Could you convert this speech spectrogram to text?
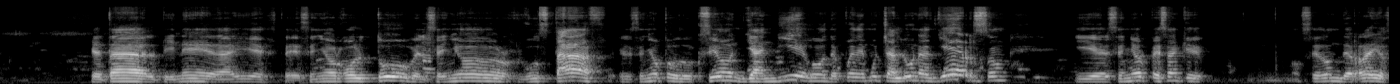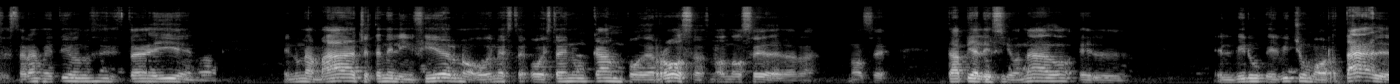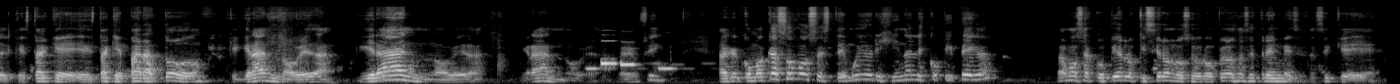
¿Qué tal, Pineda? Ahí, este, señor Goltube, el señor Gustav, el señor Producción, Jan Diego, después de muchas lunas, Gerson, y el señor Pesán, que no sé dónde rayos estará metido, no sé si está ahí en, en una marcha, está en el infierno o, en este, o está en un campo de rosas, no, no sé, de verdad, no sé. Tapia lesionado, el, el, virus, el bicho mortal que está que, está que para todo, que gran novedad, gran novedad, gran novedad. En fin, acá, como acá somos este, muy originales, copy y pega, vamos a copiar lo que hicieron los europeos hace tres meses, así que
